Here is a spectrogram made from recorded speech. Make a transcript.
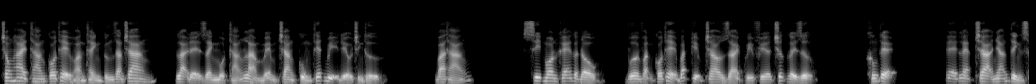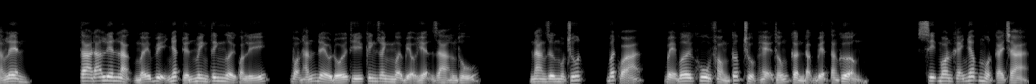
trong hai tháng có thể hoàn thành cứng rán trang lại để dành một tháng làm mềm trang cùng thiết bị điều chỉnh thử. Ba tháng. Simon khẽ gật đầu vừa vặn có thể bắt kịp trao giải quý phía trước gầy dựng. Không tệ. Hệ lẹt trà nhãn tình sáng lên. Ta đã liên lạc mấy vị nhất tuyến minh tinh người quản lý bọn hắn đều đối thí kinh doanh mời biểu hiện ra hứng thú. Nàng dừng một chút bất quá bể bơi khu phòng cấp chụp hệ thống cần đặc biệt tăng cường. Simon khẽ nhấp một cái trà.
